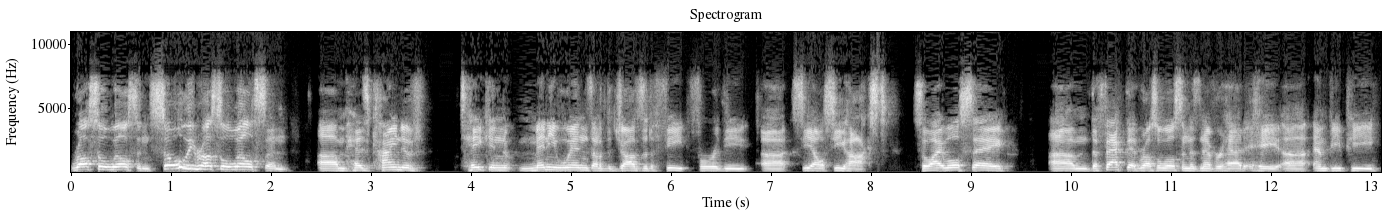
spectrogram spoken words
Russell Wilson, solely Russell Wilson, um, has kind of taken many wins out of the jaws of defeat for the uh, Seattle Seahawks. So I will say Um, the fact that Russell Wilson has never had a uh, MVP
